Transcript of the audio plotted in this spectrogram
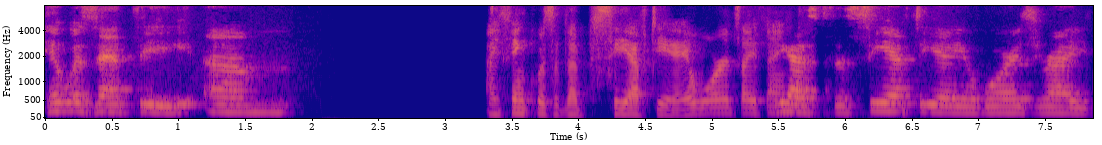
it was at the um, I think was it the CFDA Awards? I think. Yes, the CFDA awards, right.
